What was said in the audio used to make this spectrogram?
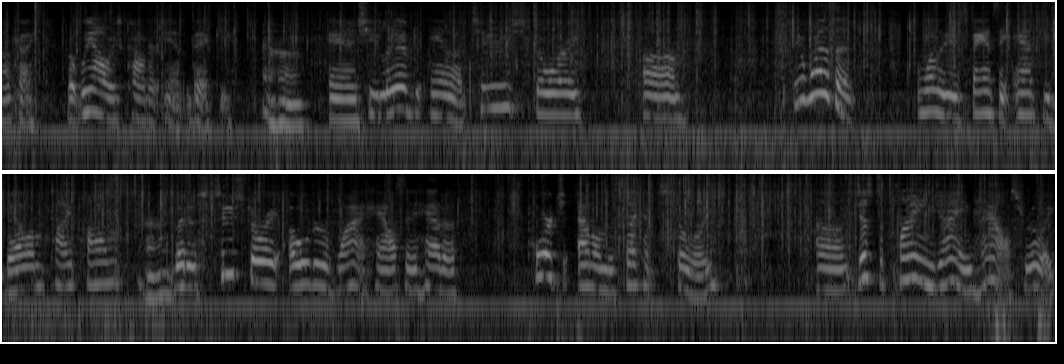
Okay. But we always called her Aunt Becky. Uh-huh. And she lived in a two-story, um, it wasn't one of these fancy antebellum type homes, Uh-huh. but it was two-story older white house and it had a porch out on the second story. Uh, just a plain Jane house, really.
